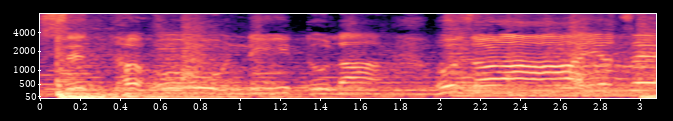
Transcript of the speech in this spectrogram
सिद्ध होनी तुला उजळायचे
